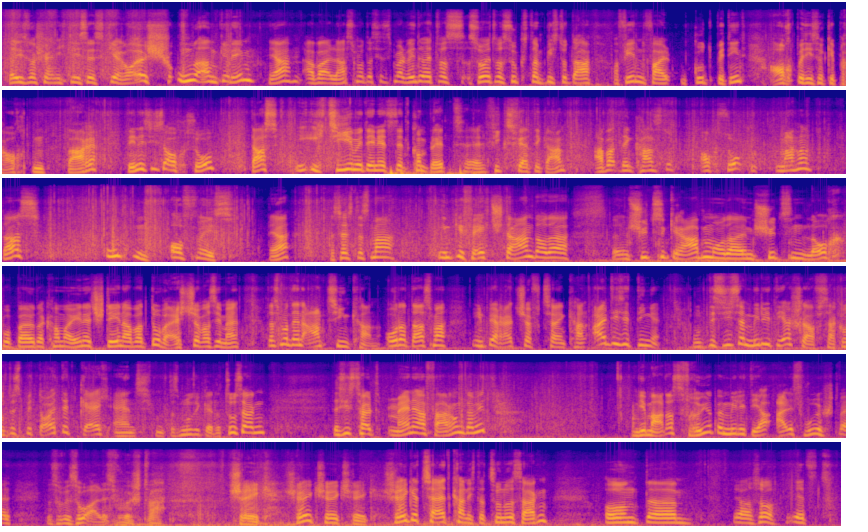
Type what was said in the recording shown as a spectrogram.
da ist wahrscheinlich dieses Geräusch unangenehm, ja, aber lassen wir das jetzt mal. Wenn du etwas, so etwas suchst, dann bist du da auf jeden Fall gut bedient, auch bei dieser gebrauchten Ware. Denn es ist auch so, dass, ich, ich ziehe mir den jetzt nicht komplett äh, fixfertig an, aber den kannst du auch so machen, dass unten offen ist. Ja? Das heißt, dass man im Gefechtsstand oder im Schützengraben oder im Schützenloch, wobei da kann man eh nicht stehen, aber du weißt schon, was ich meine, dass man den anziehen kann oder dass man in Bereitschaft sein kann. All diese Dinge. Und das ist ein Militärschlafsack und das bedeutet gleich eins. Und das muss ich gleich dazu sagen. Das ist halt meine Erfahrung damit. Wie war das früher beim Militär alles wurscht, weil da sowieso alles wurscht war. Schräg, schräg, schräg, schräg. Schräge Zeit kann ich dazu nur sagen. Und ähm, ja, so, jetzt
